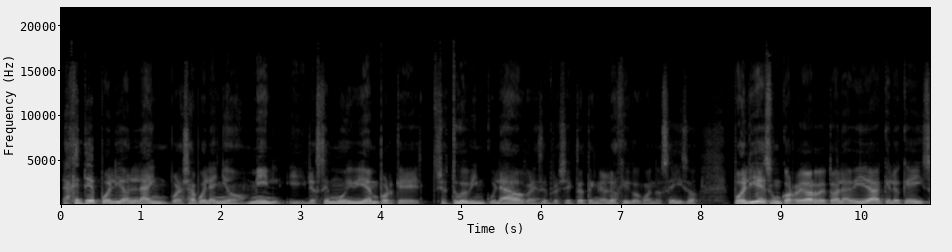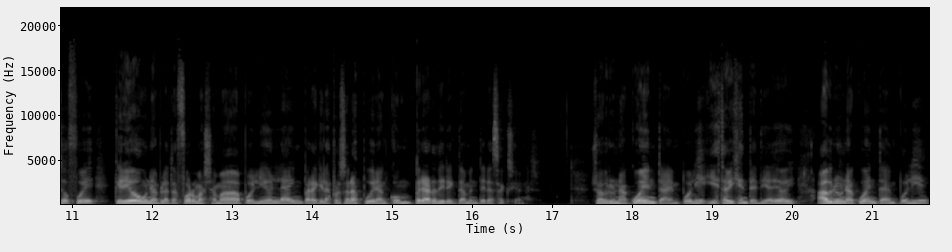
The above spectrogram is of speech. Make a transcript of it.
La gente de Poli Online, por allá por el año 2000, y lo sé muy bien porque yo estuve vinculado con ese proyecto tecnológico cuando se hizo, Poli es un corredor de toda la vida que lo que hizo fue creó una plataforma llamada Poli Online para que las personas pudieran comprar directamente las acciones. Yo abro una cuenta en Poli y está vigente el día de hoy, abro una cuenta en Poli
